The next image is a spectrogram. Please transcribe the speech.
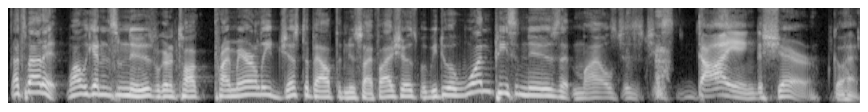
That's about it. While we get into some news, we're going to talk primarily just about the new sci fi shows, but we do have one piece of news that Miles is just dying to share. Go ahead.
